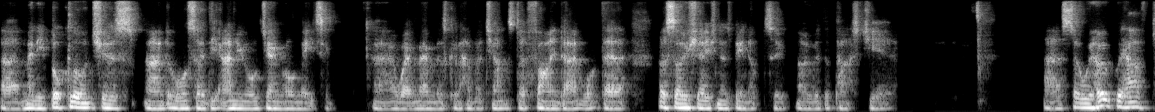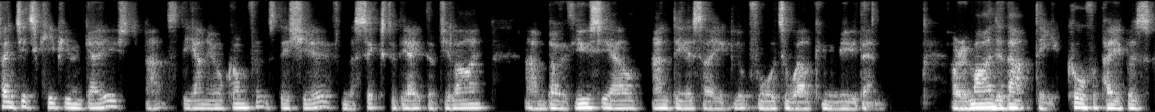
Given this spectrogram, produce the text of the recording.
uh, many book launches, and also the annual general meeting, uh, where members can have a chance to find out what their association has been up to over the past year. Uh, so we hope we have plenty to keep you engaged at the annual conference this year from the 6th to the 8th of July and both UCL and DSA look forward to welcoming you then. A reminder that the call for papers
